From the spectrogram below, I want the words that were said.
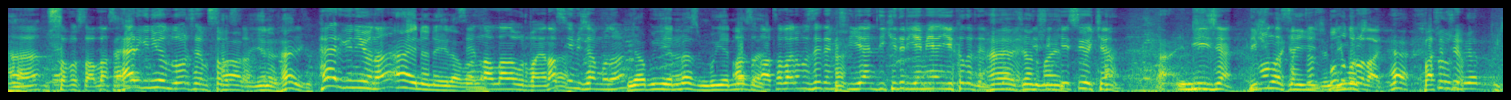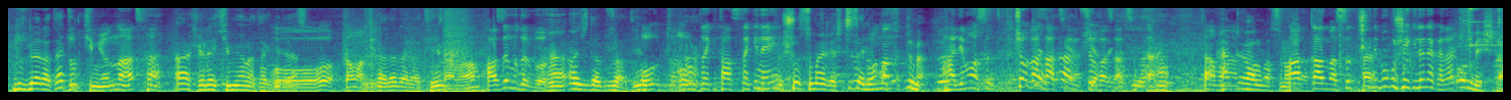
Ha? Mustafa Usta Allah sen. Her gün yiyorsun doğru söylüyorsun Mustafa Usta. abi yenir her gün. Her gün yiyorsun ha. Aynen öyle Senin valla. Allah'ına vurma ya. Nasıl yemeyeceğim bunu? Ya bu yenmez mi? Bu yenmez At- atalarımız ne demiş? Yiyen dikilir, yemeyen yıkılır demiş. He, değil mi? canım, Dişin aynen. kesiyorken Ha. Ha, yiyeceksin. Limonla Varken sıktın. yiyeceksin, Bu mudur limon olay? He, Başka bir tuz, şey yok. biber, tuz biber atak. Dur kimyonunu at. Ha. Ha şöyle kimyon atak biraz. Oo tamam. Bir- Karabiber atayım. Tamam. Hazır mıdır bu? Ha acı da tuz atayım. O ortadaki tastaki ne? Şu sımaya kaçtı sen limon sıktın mı? ha limon sık. Çok az at ya. az Çok az şey at. Ha. Ha. Tamam. Hakkı kalmasın orada. Hakkı kalmasın. Şimdi bu bu şekilde ne kadar? 15 lira.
